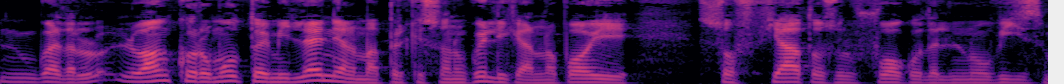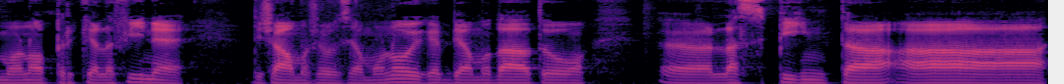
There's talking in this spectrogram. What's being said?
mm, guarda, lo, lo, ancoro molto ai millennial, ma perché sono quelli che hanno poi soffiato sul fuoco del nuovismo, no? Perché alla fine, diciamocelo, siamo noi che abbiamo dato eh, la spinta a,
